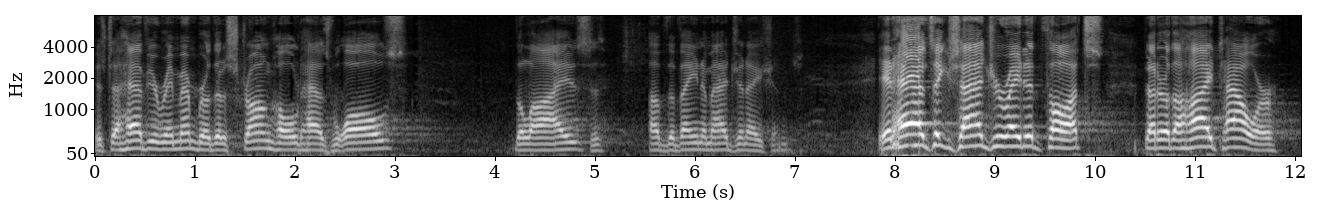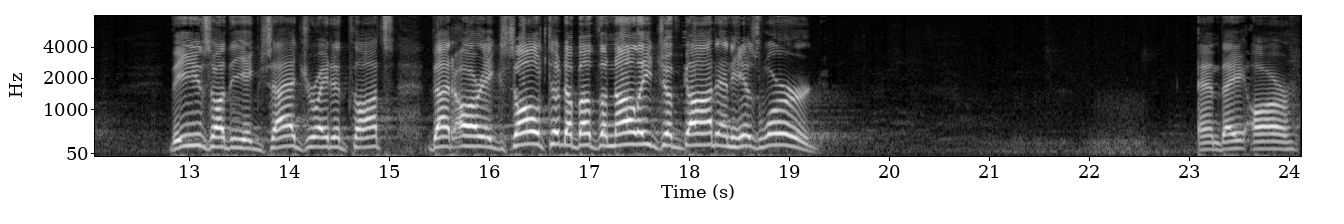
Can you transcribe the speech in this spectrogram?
is to have you remember that a stronghold has walls the lies of the vain imaginations. It has exaggerated thoughts that are the high tower. These are the exaggerated thoughts that are exalted above the knowledge of God and His Word. And they are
